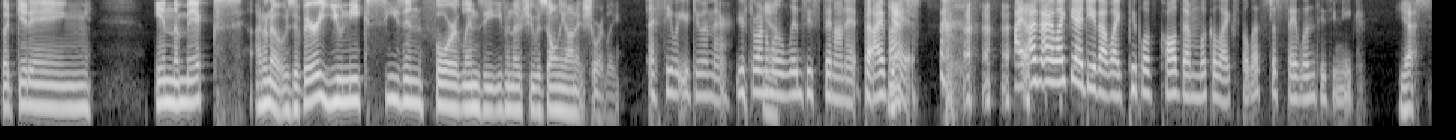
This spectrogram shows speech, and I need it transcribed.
but getting in the mix. I don't know. It was a very unique season for Lindsay, even though she was only on it shortly. I see what you're doing there. You're throwing Yeah. a little Lindsay spin on it, but I buy Yes. it. I, I I like the idea that like people have called them lookalikes, but let's just say Lindsay's unique. Yes,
